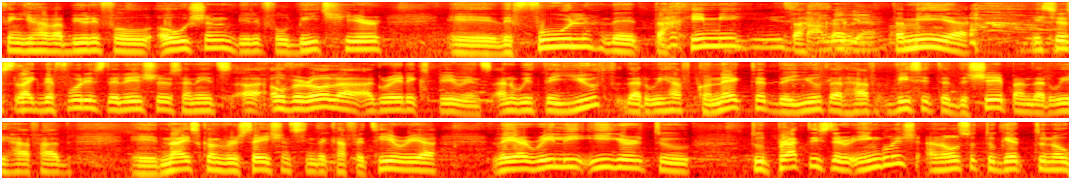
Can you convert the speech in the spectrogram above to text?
think you have a beautiful ocean, beautiful beach here. Uh, the food, the tahimi, Means tah- tamia. tamia. It's just like the food is delicious and it's uh, overall a, a great experience. And with the youth that we have connected, the youth that have visited the ship and that we have had uh, nice conversations in the cafeteria, they are really eager to to practice their English and also to get to know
